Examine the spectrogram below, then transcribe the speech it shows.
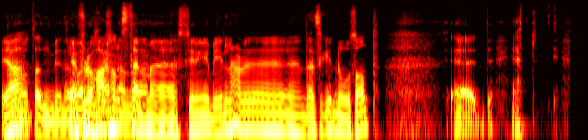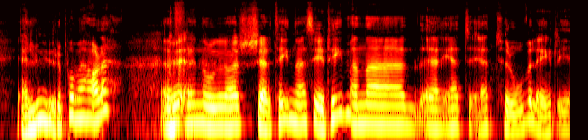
Ja. ja, for du har sånn stemmestyring i bilen? Har du, det er sikkert noe sånt? Jeg, jeg, jeg lurer på om jeg har det. Du- Noen ganger skjer det ting når jeg sier ting, men uh, jeg, jeg tror vel egentlig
